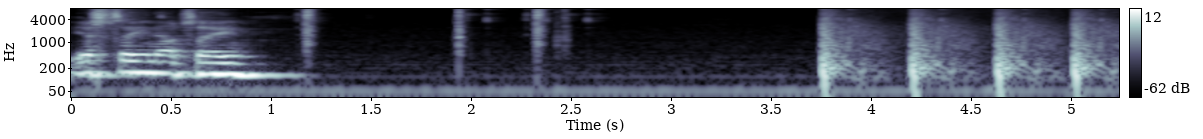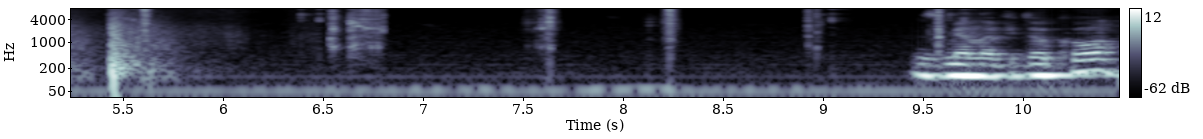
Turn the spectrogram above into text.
Jeszcze inaczej. Zmiana widoku.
